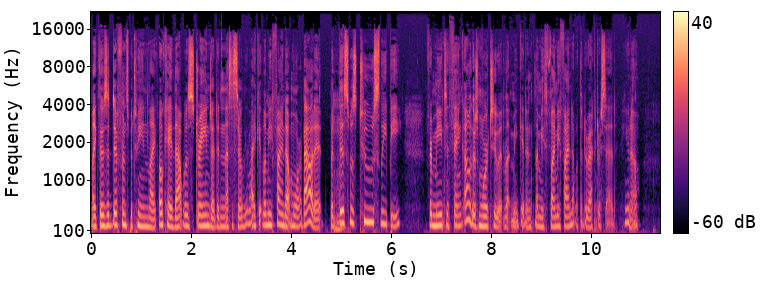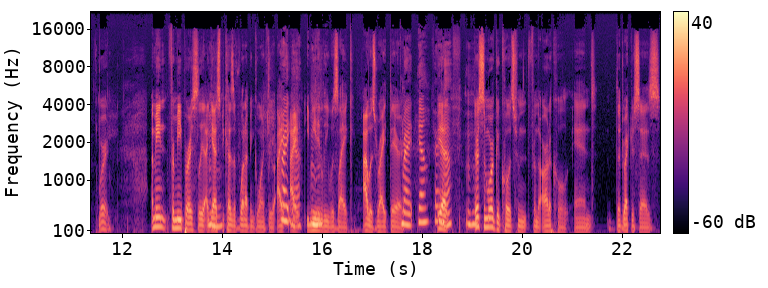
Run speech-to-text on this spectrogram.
Like, there's a difference between like, okay, that was strange. I didn't necessarily like it. Let me find out more about it. But Mhm. this was too sleepy for me to think, oh, there's more to it. Let me get in. Let me let me find out what the director said. You know. Word. I mean, for me personally, I guess Mhm. because of what I've been going through, I, Right, I yeah. immediately was like, I was right there. Right. Yeah. Fair Yeah. enough. Mhm. There's some more good quotes from from the article, and the director says,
